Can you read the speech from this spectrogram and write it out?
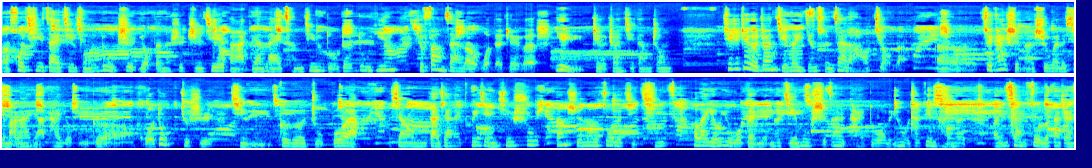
呃后期再进行录制，有的呢是直接把原来曾经读的录音就放在了我的这个夜语这个专辑当中。其实这个专辑呢已经存在了好久了，呃，最开始呢是为了喜马拉雅，它有一个活动，就是请各个主播啊向大家来推荐一些书。当时呢做了几期，后来由于我本人的节目实在是太多了，因为我在电台呢，呃一下子做了大概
